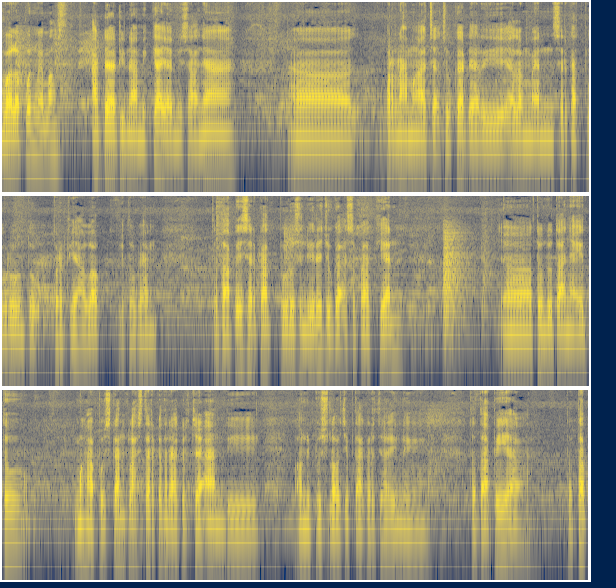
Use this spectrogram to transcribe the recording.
Walaupun memang ada dinamika ya misalnya e, pernah mengajak juga dari elemen serikat buruh untuk berdialog gitu kan. Tetapi serikat buruh sendiri juga sebagian e, tuntutannya itu menghapuskan klaster ketenagakerjaan di omnibus law cipta kerja ini. Tetapi ya tetap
